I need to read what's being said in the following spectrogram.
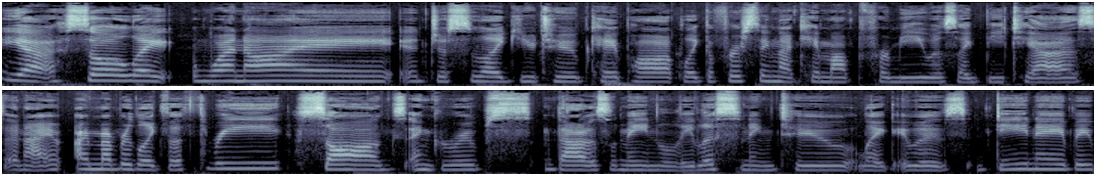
Yeah, so like when I just like YouTube K-pop, like the first thing that came up for me was like BTS, and I I remember like the three songs and groups that I was mainly listening to, like it was DNA by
